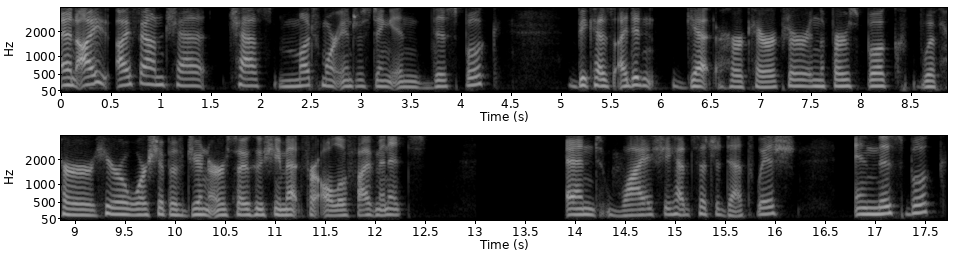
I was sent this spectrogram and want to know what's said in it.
and i i found Cha- Chass much more interesting in this book because i didn't get her character in the first book with her hero worship of Jyn Erso who she met for all of five minutes and why she had such a death wish in this book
